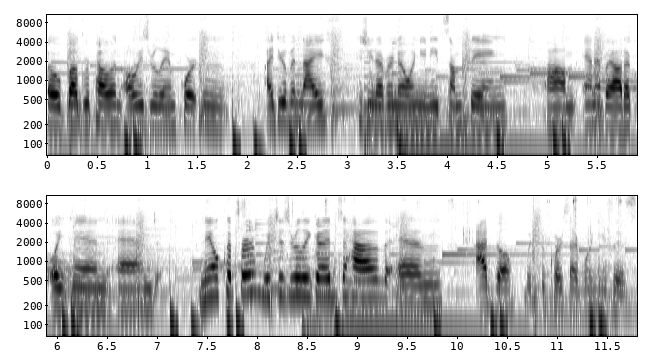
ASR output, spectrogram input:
oh, bug repellent, always really important. I do have a knife, because you never know when you need something, um, antibiotic ointment, and nail clipper, which is really good to have, and Advil, which of course everyone uses.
